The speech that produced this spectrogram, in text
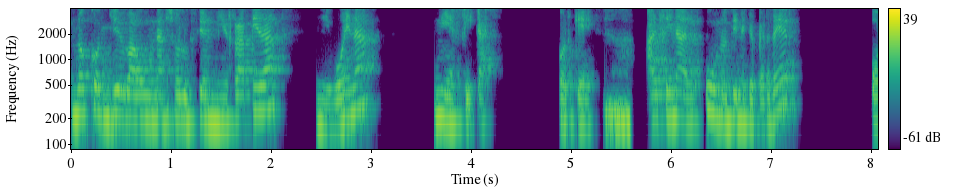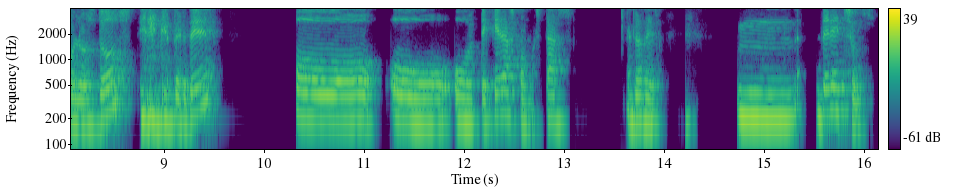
no conlleva una solución ni rápida, ni buena, ni eficaz. Porque al final uno tiene que perder, o los dos tienen que perder, o, te quedas como estás. Entonces, mm, derechos.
